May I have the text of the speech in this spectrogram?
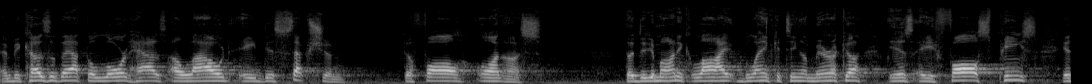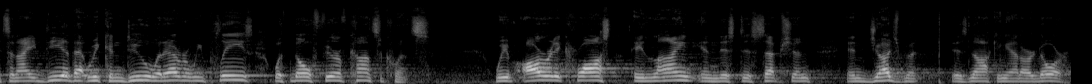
And because of that, the Lord has allowed a deception to fall on us. The demonic lie blanketing America is a false peace. It's an idea that we can do whatever we please with no fear of consequence. We've already crossed a line in this deception, and judgment is knocking at our door.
